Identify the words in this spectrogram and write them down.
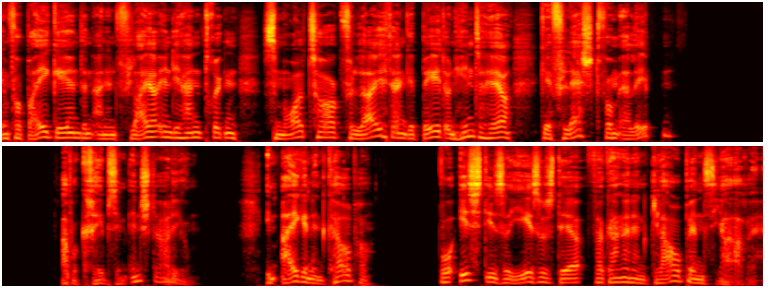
Dem Vorbeigehenden einen Flyer in die Hand drücken, Smalltalk, vielleicht ein Gebet und hinterher geflasht vom Erlebten? Aber Krebs im Endstadium, im eigenen Körper. Wo ist dieser Jesus der vergangenen Glaubensjahre?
